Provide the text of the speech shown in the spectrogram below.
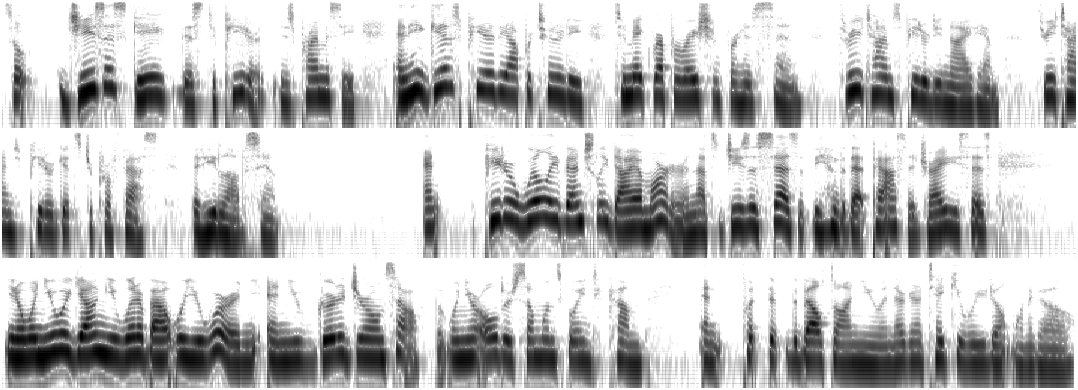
So Jesus gave this to Peter, his primacy, and he gives Peter the opportunity to make reparation for his sin. Three times Peter denied him. Three times Peter gets to profess that he loves him. Peter will eventually die a martyr. And that's what Jesus says at the end of that passage, right? He says, you know, when you were young, you went about where you were and, and you girded your own self. But when you're older, someone's going to come and put the, the belt on you and they're going to take you where you don't want to go.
